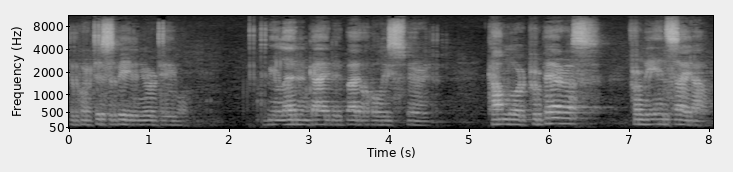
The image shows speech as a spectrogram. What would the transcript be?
to participate in your table, to be led and guided by the Holy Spirit, Come, Lord, prepare us from the inside out.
